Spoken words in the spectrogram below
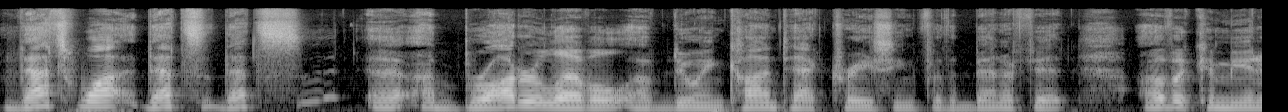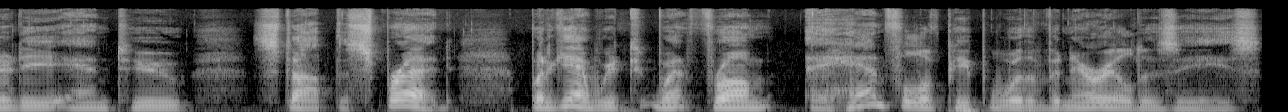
That's why that's that's a broader level of doing contact tracing for the benefit of a community and to stop the spread. But again, we went from a handful of people with a venereal disease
